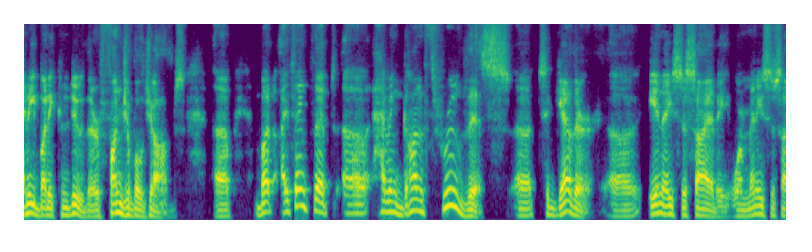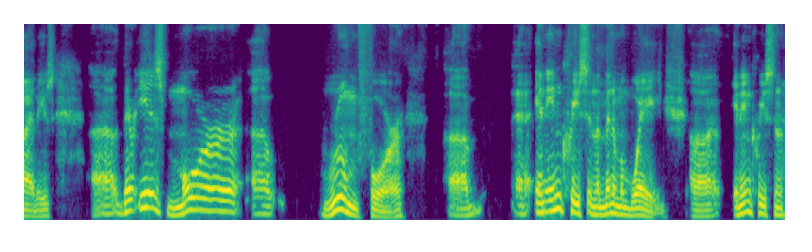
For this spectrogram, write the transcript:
anybody can do. They're fungible jobs. Uh, but I think that uh, having gone through this uh, together in a society or many societies, there is more room for an increase in the minimum wage, uh, an increase in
